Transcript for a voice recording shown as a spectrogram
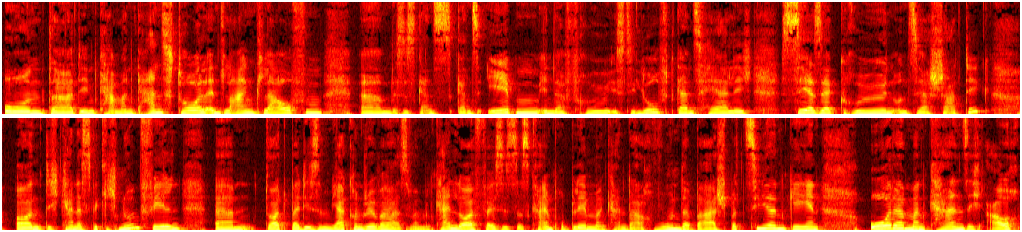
und äh, den kann man ganz toll entlang laufen. Ähm, das ist ganz, ganz eben. In der Früh ist die Luft ganz herrlich, sehr, sehr grün und sehr schattig. Und ich kann es wirklich nur empfehlen, ähm, dort bei diesem Yakon River, also wenn man kein Läufer ist, ist das kein Problem. Man kann da auch wunderbar spazieren gehen oder man kann sich auch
